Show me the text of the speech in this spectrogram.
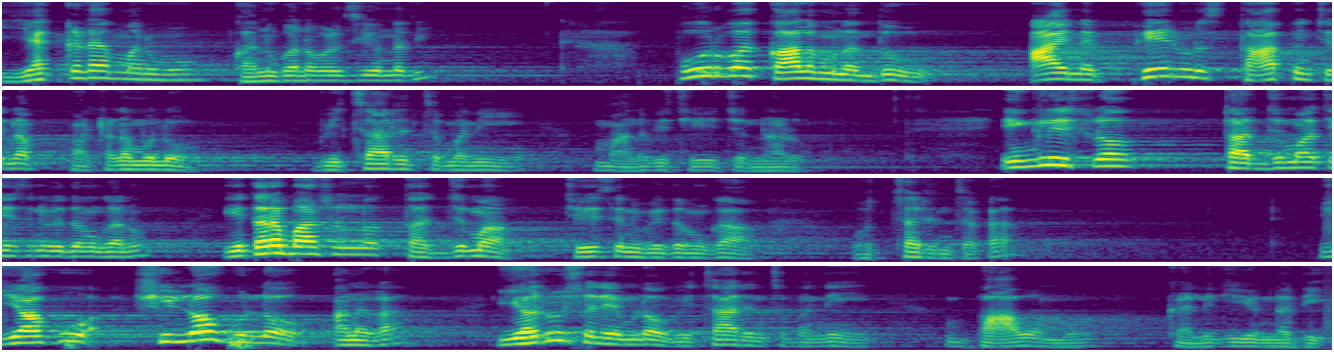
ఎక్కడ మనము కనుగొనవలసి ఉన్నది? పూర్వకాలమునందు ఆయన పేరును స్థాపించిన పట్టణములో విచారించమని మనవి చేయుచున్నాడు ఇంగ్లీష్లో తర్జుమా చేసిన విధముగాను ఇతర భాషల్లో తర్జుమా చేసిన విధముగా ఉచ్చరించక యహు షిలోహులో అనగా యరుషలేంలో విచారించమని భావము కలిగి ఉన్నది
